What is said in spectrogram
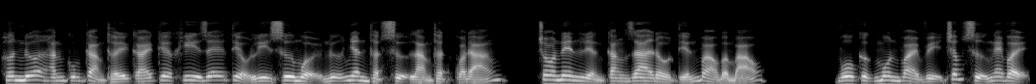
Hơn nữa hắn cũng cảm thấy cái kia khi dễ tiểu ly sư muội nữ nhân thật sự làm thật quá đáng, cho nên liền căng ra đầu tiến vào bẩm báo. Vô cực môn vài vị chấp sự nghe vậy,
